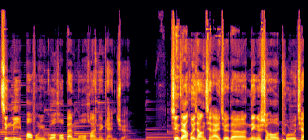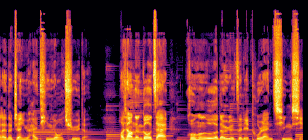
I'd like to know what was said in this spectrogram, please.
经历暴风雨过后般魔幻的感觉。现在回想起来，觉得那个时候突如其来的阵雨还挺有趣的，好像能够在浑浑噩噩的日子里突然清醒，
